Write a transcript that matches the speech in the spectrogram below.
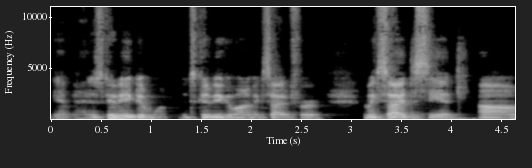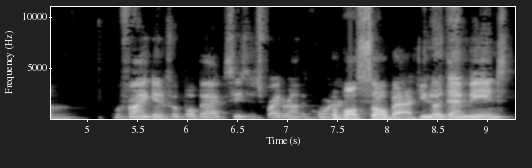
Yeah man it's gonna be a good one it's gonna be a good one i'm excited for i'm excited to see it um we're finally getting football back season's right around the corner Football's so back. You know what that means?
